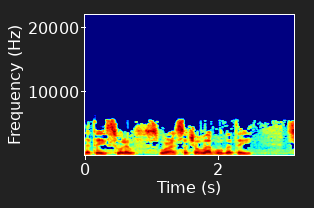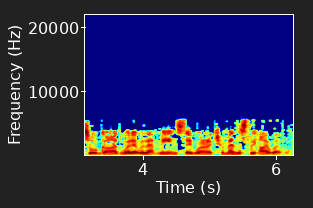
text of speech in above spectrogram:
that they sort of were on such a level that they saw God, whatever that means, they were on a tremendously high level.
